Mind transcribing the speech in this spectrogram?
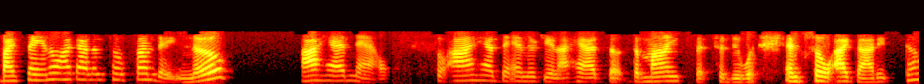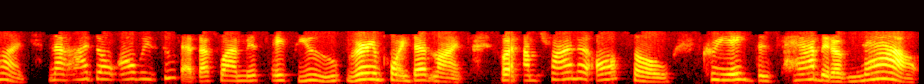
by saying, oh, I got until Sunday. Nope. I had now. So I had the energy and I had the, the mindset to do it. And so I got it done. Now, I don't always do that. That's why I miss a few very important deadlines. But I'm trying to also create this habit of now.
